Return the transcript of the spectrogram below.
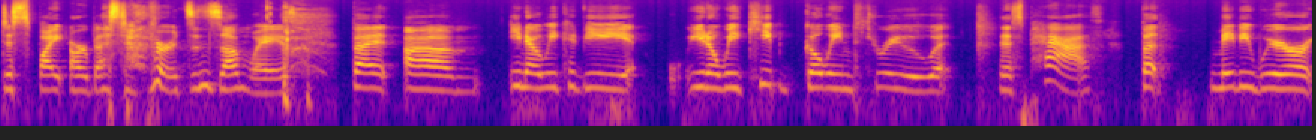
despite our best efforts in some ways. but, um, you know, we could be, you know, we keep going through this path, but maybe we're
